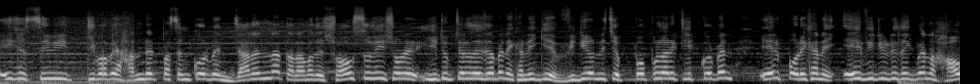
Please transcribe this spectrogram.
এই যে সিভি কীভাবে হান্ড্রেড পার্সেন্ট করবেন জানেন না? তারা আমাদের সহজ ইউটিউব চ্যানেলে যাবেন, এখানে গিয়ে ভিডিওর নিচে পপুলারে ক্লিক করবেন। এরপর এখানে এই ভিডিওটি দেখবেন how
